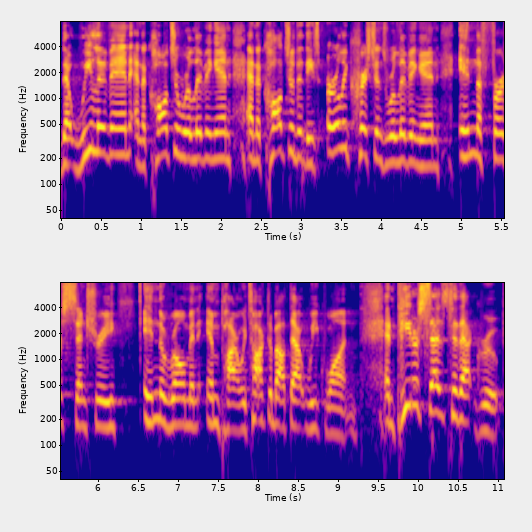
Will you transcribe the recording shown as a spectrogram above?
that we live in and the culture we're living in and the culture that these early Christians were living in in the first century in the Roman Empire. We talked about that week one. And Peter says to that group,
